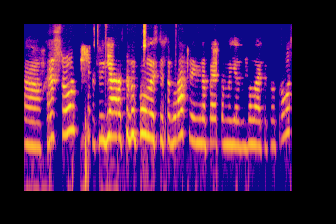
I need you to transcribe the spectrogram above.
А, хорошо, я с тобой полностью согласна, именно поэтому я задала этот вопрос.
